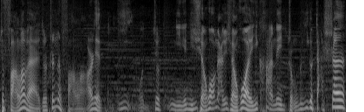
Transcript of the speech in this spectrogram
就烦了呗，就真的烦了。而且一我就你你你去选货，我们俩去选货，一看那整个一个大山，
